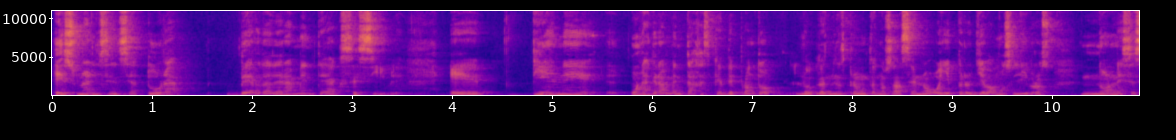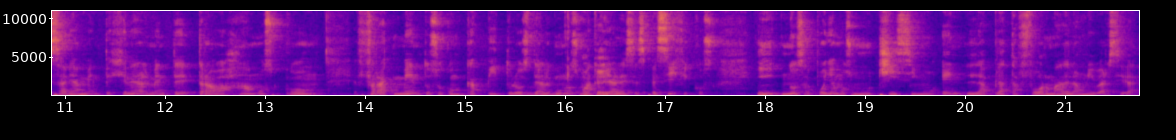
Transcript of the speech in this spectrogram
Es una licenciatura verdaderamente accesible. Eh, tiene una gran ventaja es que de pronto las mismas preguntas nos hacen, ¿no? Oye, pero llevamos libros. No necesariamente. Generalmente trabajamos con fragmentos o con capítulos de algunos materiales específicos y nos apoyamos muchísimo en la plataforma de la universidad.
